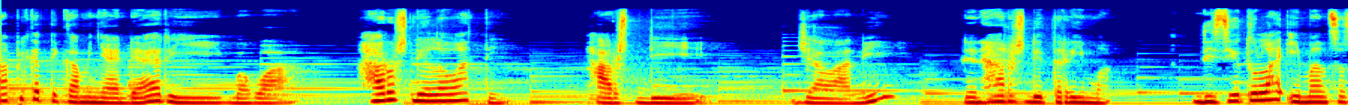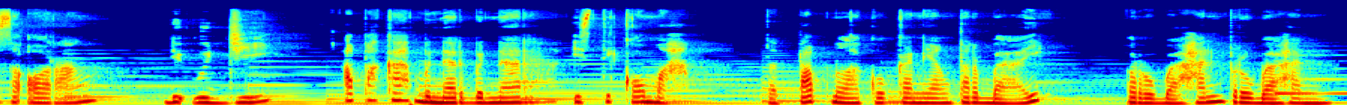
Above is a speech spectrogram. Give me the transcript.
Tapi ketika menyadari bahwa harus dilewati, harus dijalani, dan harus diterima. Di situlah iman seseorang diuji apakah benar-benar istiqomah, tetap melakukan yang terbaik, perubahan-perubahan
